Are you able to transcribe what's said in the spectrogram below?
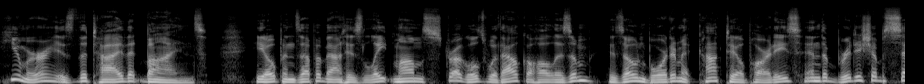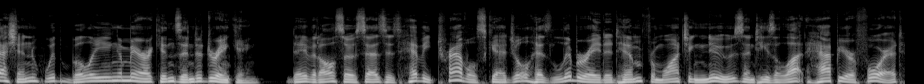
humor is the tie that binds. He opens up about his late mom's struggles with alcoholism, his own boredom at cocktail parties, and the British obsession with bullying Americans into drinking. David also says his heavy travel schedule has liberated him from watching news and he's a lot happier for it.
